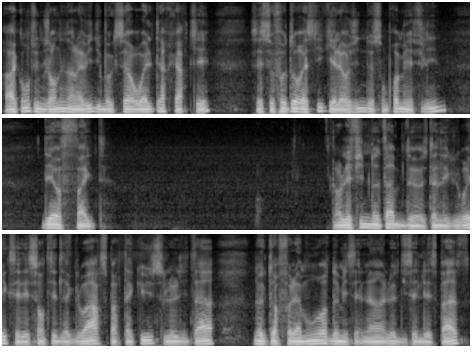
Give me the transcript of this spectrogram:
raconte une journée dans la vie du boxeur Walter Cartier. C'est ce photorécit qui est à l'origine de son premier film, Day of Fight. Alors, les films notables de Stanley Kubrick, c'est Les Sentiers de la Gloire, Spartacus, Lolita, Docteur Folamour, Demi-Célin, L'Odyssée de l'espace,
